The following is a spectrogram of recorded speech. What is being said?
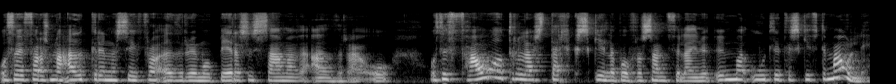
og þau fara svona að aðgreina sig frá öðrum og bera sig sama við aðra og, og þau fá ótrúlega sterk skilabóð frá samfélaginu um að útliti skipti máli.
